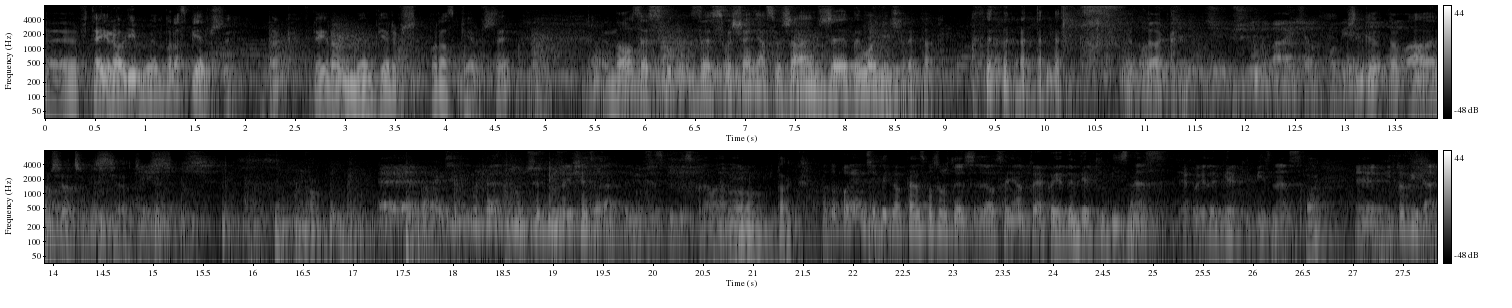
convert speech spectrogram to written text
E, W tej roli byłem po raz pierwszy. Tak, w tej roli byłem pierwszy, po raz pierwszy. No, ze, ze słyszenia słyszałem, że było nieźle, tak. tak. Czyli przygotowałeś się odpowiednio. Przygotowałem się oczywiście, oczywiście. No, tylko, czym dłużej siedzę nad tymi wszystkimi sprawami. no tak. No to Ci tylko w ten sposób, że to jest, oceniam to jako jeden wielki biznes. Jako jeden wielki biznes. Tak. E, I to widać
